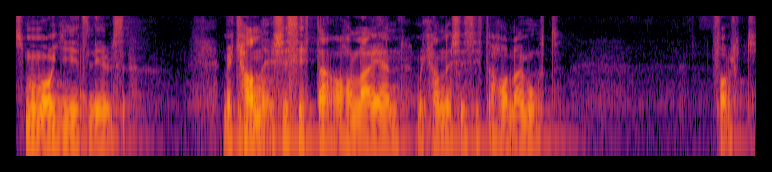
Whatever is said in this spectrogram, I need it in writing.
så må vi òg gi tilgivelse. Vi kan ikke sitte og holde igjen. Vi kan ikke sitte og holde imot folk.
